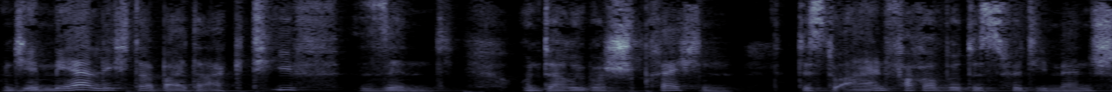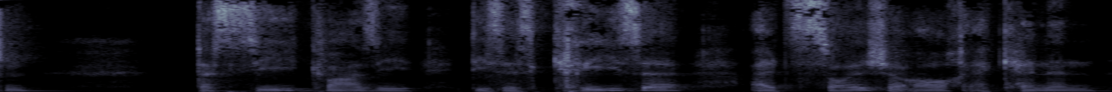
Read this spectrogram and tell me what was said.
Und je mehr Lichtarbeiter aktiv sind und darüber sprechen, desto einfacher wird es für die Menschen, dass sie quasi diese Krise als solche auch erkennen,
